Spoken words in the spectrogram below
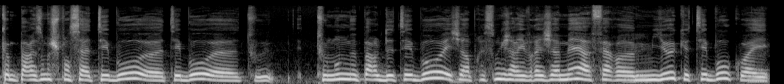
Comme par exemple, je pensais à Thébault. Euh, euh, tout, le monde me parle de Thébault et j'ai l'impression que j'arriverai jamais à faire euh, mieux que Thébault, quoi. Et,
